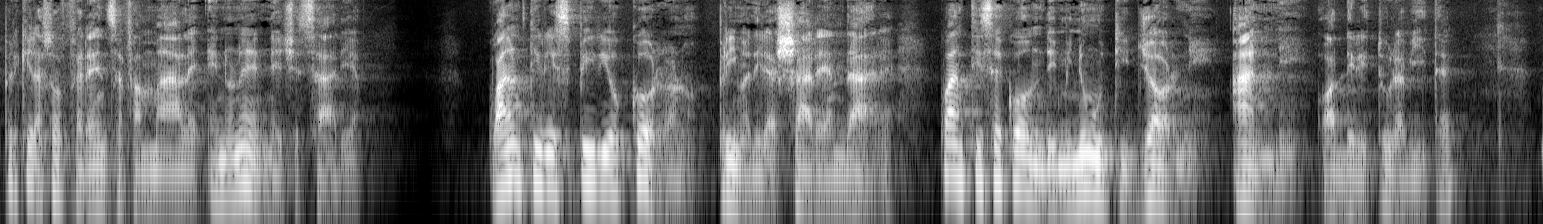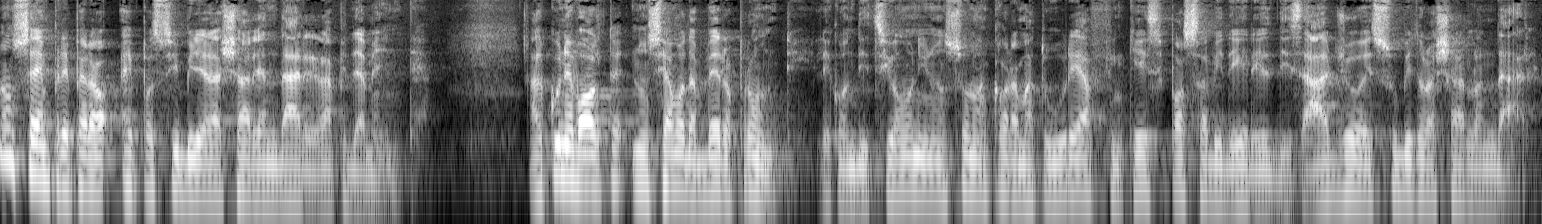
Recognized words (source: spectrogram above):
perché la sofferenza fa male e non è necessaria. Quanti respiri occorrono prima di lasciare andare? Quanti secondi, minuti, giorni, anni o addirittura vite? Non sempre però è possibile lasciare andare rapidamente. Alcune volte non siamo davvero pronti, le condizioni non sono ancora mature affinché si possa vedere il disagio e subito lasciarlo andare.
